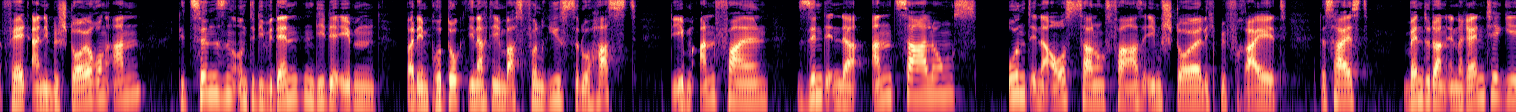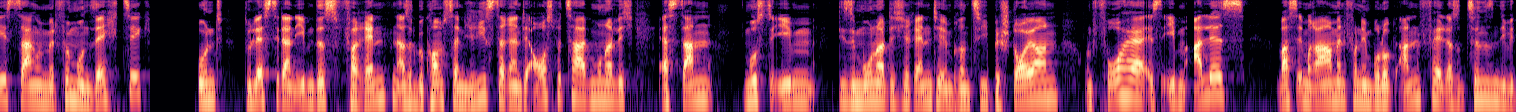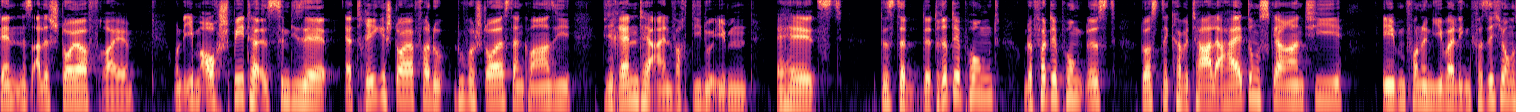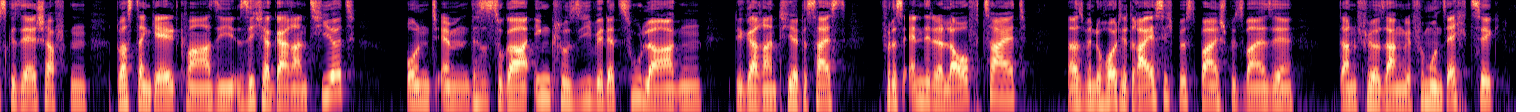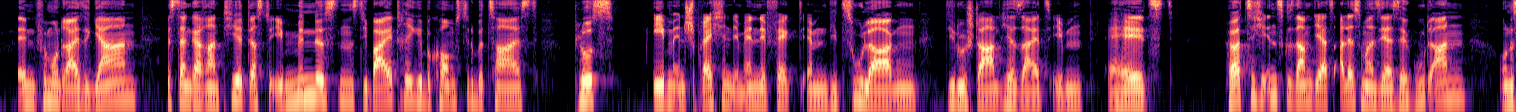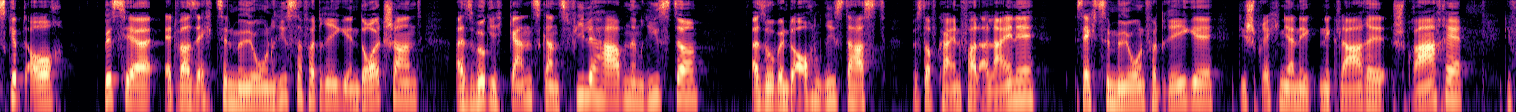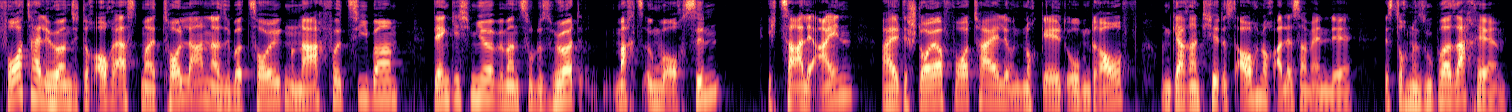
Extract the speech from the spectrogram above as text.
fällt eine Besteuerung an. Die Zinsen und die Dividenden, die dir eben bei dem Produkt, je nachdem, was ein Riester du hast, die eben anfallen, sind in der Anzahlungs- und in der Auszahlungsphase eben steuerlich befreit. Das heißt, wenn du dann in Rente gehst, sagen wir mit 65, und du lässt dir dann eben das verrenten, also du bekommst dann die Riester-Rente ausbezahlt monatlich, erst dann musst du eben diese monatliche Rente im Prinzip besteuern und vorher ist eben alles, was im Rahmen von dem Produkt anfällt, also Zinsen, Dividenden, ist alles steuerfrei. Und eben auch später ist, sind diese Erträge steuerfrei. Du, du versteuerst dann quasi die Rente einfach, die du eben erhältst. Das ist der, der dritte Punkt. Und der vierte Punkt ist, du hast eine Kapitalerhaltungsgarantie eben von den jeweiligen Versicherungsgesellschaften. Du hast dein Geld quasi sicher garantiert und ähm, das ist sogar inklusive der Zulagen dir garantiert. Das heißt, für das Ende der Laufzeit, also wenn du heute 30 bist beispielsweise, dann für sagen wir 65, in 35 Jahren ist dann garantiert, dass du eben mindestens die Beiträge bekommst, die du bezahlst, plus eben entsprechend im Endeffekt ähm, die Zulagen, die du staatlicherseits eben erhältst. Hört sich insgesamt jetzt alles mal sehr, sehr gut an und es gibt auch bisher etwa 16 Millionen Riester-Verträge in Deutschland, also wirklich ganz, ganz viele haben einen Riester. Also wenn du auch einen Riester hast, bist du auf keinen Fall alleine. 16 Millionen Verträge, die sprechen ja eine, eine klare Sprache. Die Vorteile hören sich doch auch erstmal toll an, also überzeugend und nachvollziehbar. Denke ich mir, wenn man so das hört, macht es irgendwo auch Sinn. Ich zahle ein, erhalte Steuervorteile und noch Geld obendrauf und garantiert ist auch noch alles am Ende. Ist doch eine super Sache.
